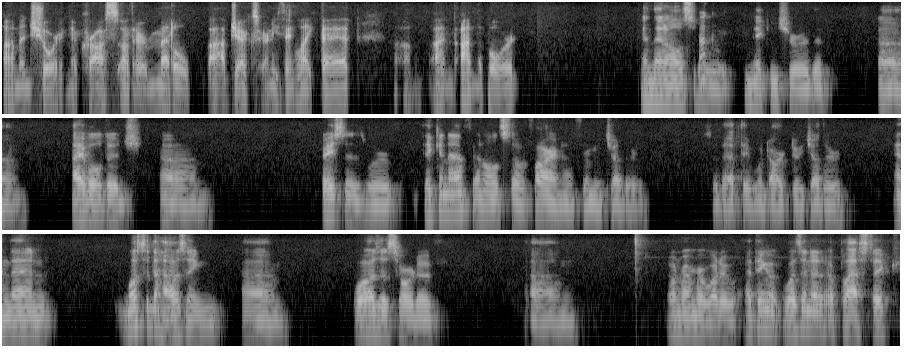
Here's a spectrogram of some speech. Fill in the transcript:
um, and shorting across other metal objects or anything like that um, on on the board. And then also okay. making sure that uh, high voltage um, traces were thick enough and also far enough from each other so that they wouldn't arc to each other. And then most of the housing um, was a sort of um, I don't remember what it. I think it wasn't it a plastic.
